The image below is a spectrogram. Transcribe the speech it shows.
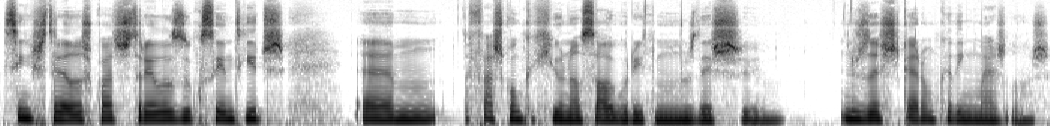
5 estrelas, 4 estrelas, o que sentires, um, faz com que aqui o nosso algoritmo nos deixe, nos deixe chegar um bocadinho mais longe.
